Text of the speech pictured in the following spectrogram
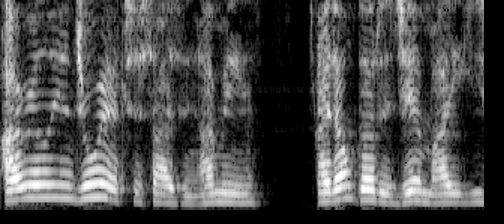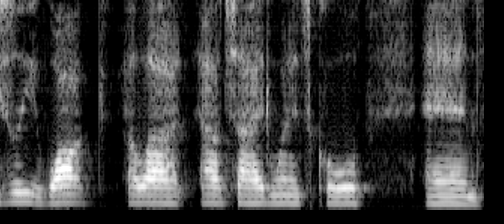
I really enjoy exercising. I mean, I don't go to the gym. I usually walk a lot outside when it's cool and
